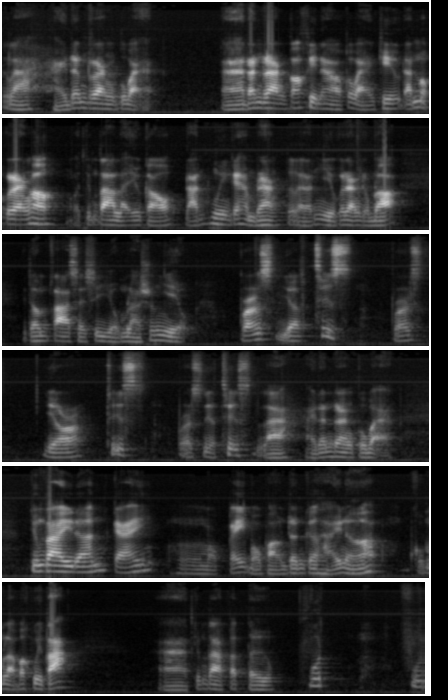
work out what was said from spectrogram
tức là hãy đánh răng của bạn à, đánh răng có khi nào các bạn kêu đánh một cái răng không? Mà chúng ta lại yêu cầu đánh nguyên cái hàm răng tức là đánh nhiều cái răng trong đó. Thì chúng ta sẽ sử dụng là số nhiều. Brush your teeth. Brush your teeth. Brush your teeth là hãy đánh răng của bạn. Chúng ta đi đến cái một cái bộ phận trên cơ thể nữa cũng là bất quy tắc. À, chúng ta có từ foot foot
